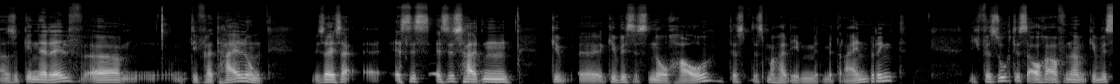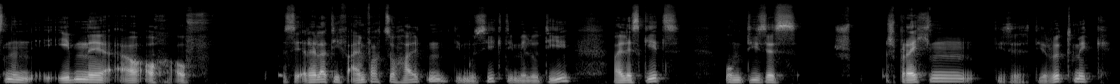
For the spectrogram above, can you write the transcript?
Also generell äh, die Verteilung, wie soll ich sagen, äh, es ist, es ist halt ein ge äh, gewisses Know-how, das, das man halt eben mit, mit reinbringt. Ich versuche das auch auf einer gewissen Ebene auch auf relativ einfach zu halten, die Musik, die Melodie, weil es geht um dieses Sprechen, diese, die Rhythmik,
